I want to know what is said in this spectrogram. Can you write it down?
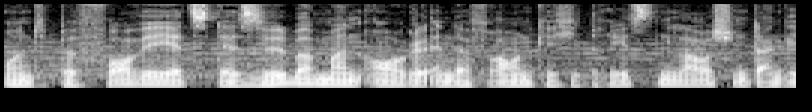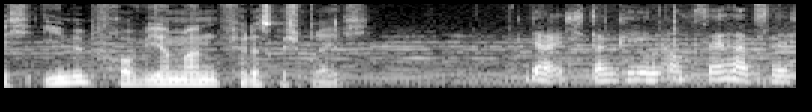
Und bevor wir jetzt der Silbermann-Orgel in der Frauenkirche Dresden lauschen, danke ich Ihnen, Frau Wiermann, für das Gespräch. Ja, ich danke Ihnen auch sehr herzlich.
